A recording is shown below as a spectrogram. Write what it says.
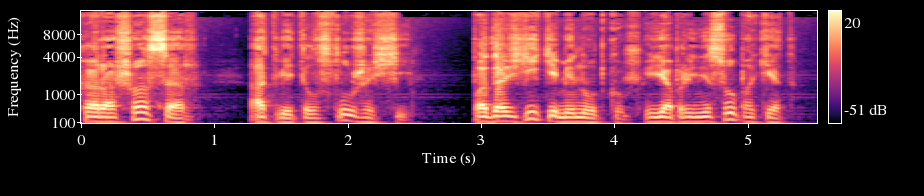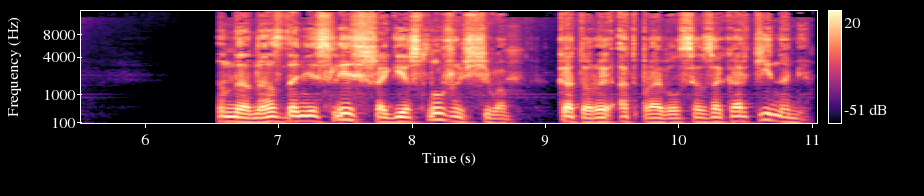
«Хорошо, сэр», — ответил служащий. «Подождите минутку, я принесу пакет». До нас донеслись шаги служащего, который отправился за картинами.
